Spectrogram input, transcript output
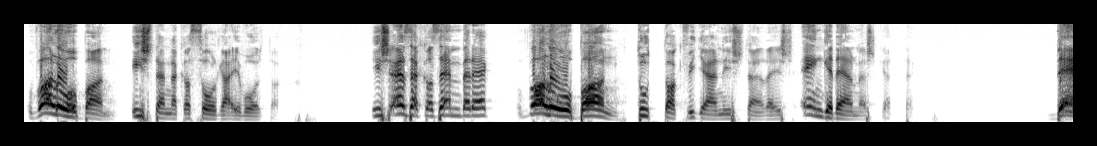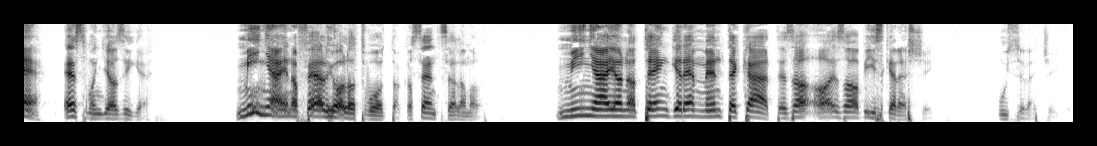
valóban Istennek a szolgái voltak. És ezek az emberek valóban tudtak figyelni Istenre, és engedelmeskedtek. De, ezt mondja az ige, minnyáján a felhő alatt voltak, a Szent Szellem alatt. Minnyáján a tengeren mentek át, ez a, a, ez a vízkeresség, új szövetségben.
